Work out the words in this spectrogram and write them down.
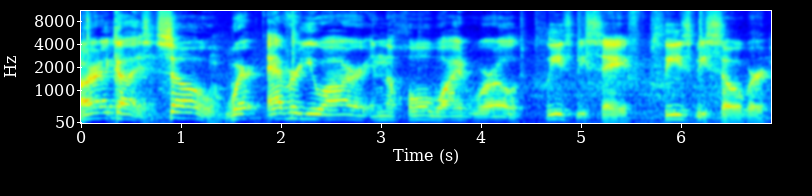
Alright guys, so wherever you are in the whole wide world, please be safe, please be sober.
